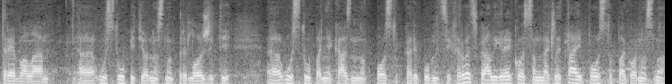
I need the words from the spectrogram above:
trebala e, ustupiti, odnosno predložiti ustupanje kaznenog postupka Republici Hrvatskoj, ali rekao sam, dakle, taj postupak, odnosno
